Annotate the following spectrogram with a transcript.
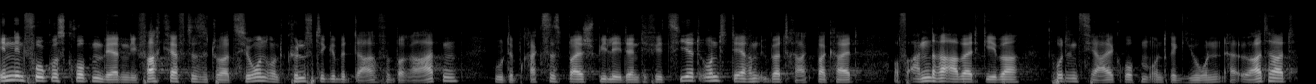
In den Fokusgruppen werden die Fachkräftesituation und künftige Bedarfe beraten, gute Praxisbeispiele identifiziert und deren Übertragbarkeit auf andere Arbeitgeber, Potenzialgruppen und Regionen erörtert,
